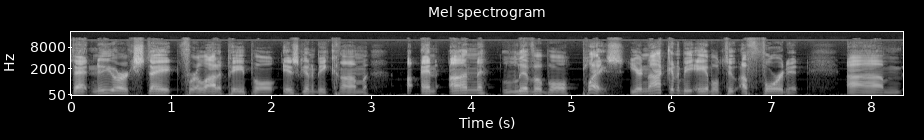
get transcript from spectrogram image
that New York State, for a lot of people, is going to become an unlivable place. You're not going to be able to afford it. Um,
